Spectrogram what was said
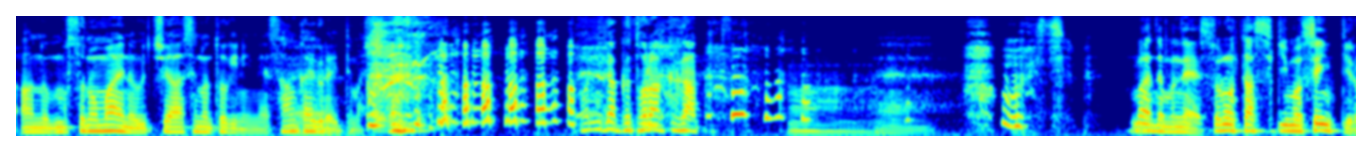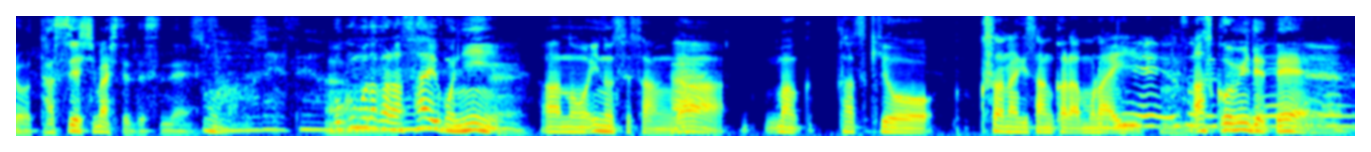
あのその前の打ち合わせの時にね3回ぐらい言ってました、とにかくトラックが 面白い。ーまあでもねそのたすきも1000キロ達成しましてですね。そうなんですよー僕もだから最後に、えあの猪瀬さんが、はまあ、たすきを草薙さんからもらい、あそこを見てて、え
